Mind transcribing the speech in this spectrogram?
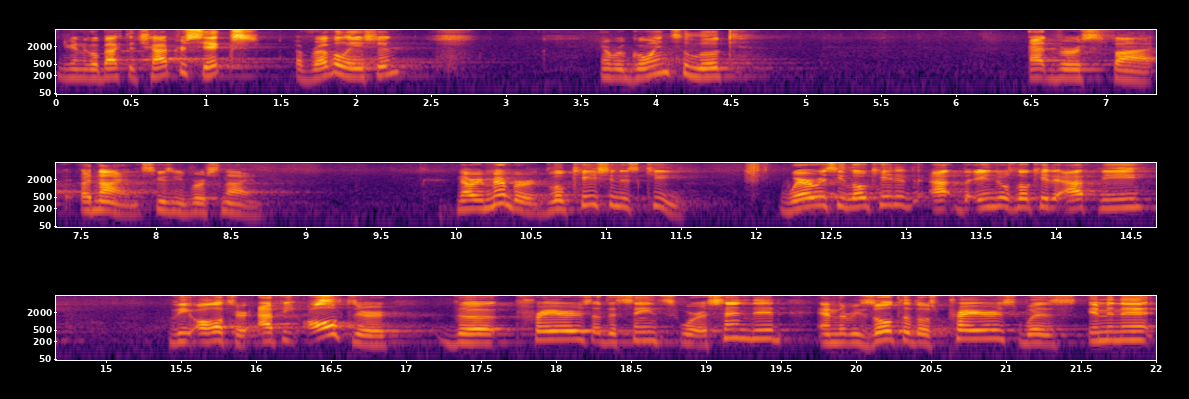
You're going to go back to chapter 6 of Revelation, and we're going to look at verse 5, uh, 9, excuse me, verse 9. Now remember, location is key. Where is he located? At, the angel is located at the, the altar. At the altar, the prayers of the saints were ascended, and the result of those prayers was imminent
